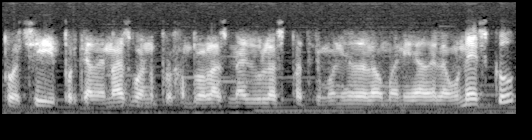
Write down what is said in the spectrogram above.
Pues sí, porque además, bueno, por ejemplo, las médulas Patrimonio de la Humanidad de la UNESCO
